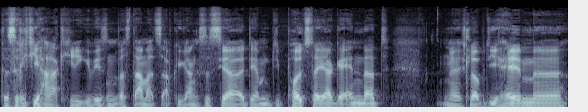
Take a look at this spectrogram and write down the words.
das ist richtig Harakiri gewesen, was damals abgegangen ist. Ist ja, die haben die Polster ja geändert. Äh, ich glaube, die Helme.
